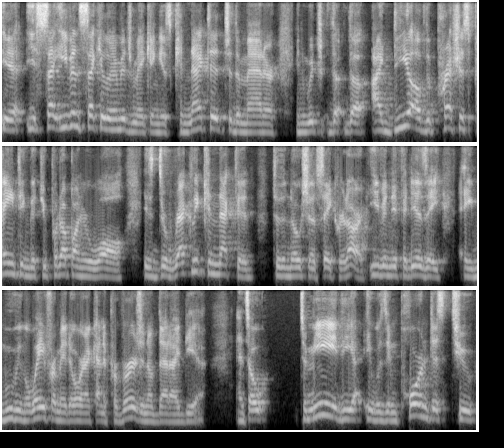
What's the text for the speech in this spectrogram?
even secular image making is connected to the manner in which the, the idea of the precious painting that you put up on your wall is directly connected to the notion of sacred art, even if it is a, a moving away from it or a kind of perversion of that idea. And so to me, the it was important just to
